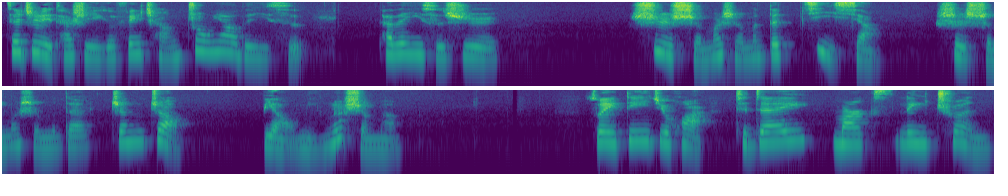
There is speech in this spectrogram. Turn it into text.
在这里它是一个非常重要的意思。它的意思是是什么什么的迹象。是什么什么的征兆，表明了什么？所以第一句话，Today marks 立春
